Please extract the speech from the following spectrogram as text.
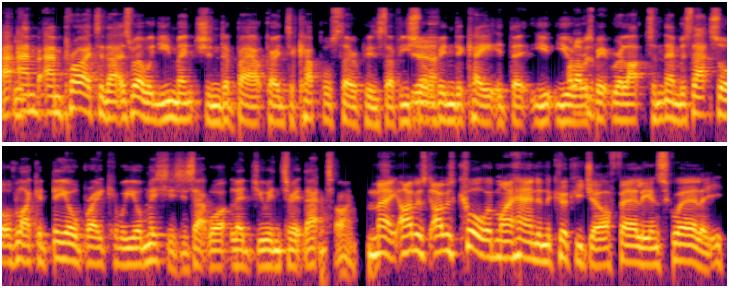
And, and prior to that as well, when you mentioned about going to couples therapy and stuff, you yeah. sort of indicated that you, you well, were was, a bit reluctant then. Was that sort of like a deal breaker with your missus? Is that what led you into it that time? Mate, I was I was caught with my hand in the cookie jar fairly and squarely.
